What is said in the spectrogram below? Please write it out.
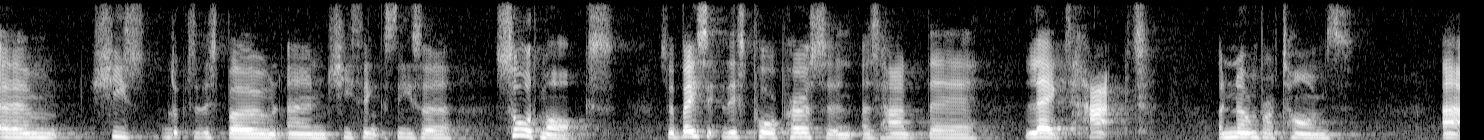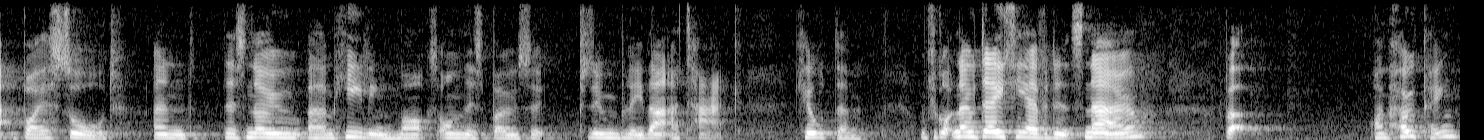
um, she's looked at this bone and she thinks these are sword marks. So basically, this poor person has had their leg hacked a number of times at by a sword, and there's no um, healing marks on this bone, so presumably that attack killed them. We've got no dating evidence now, but I'm hoping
